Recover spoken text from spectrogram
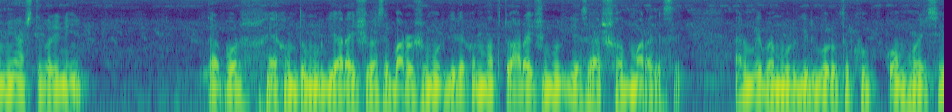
আমি আসতে পারিনি। তারপর এখন তো মুরগি আড়াইশো আছে, বারোশো মুরগির এখন মাত্র আড়াইশো মুরগি আছে আর সব মারা গেছে। আর এবার মুরগির গরু তো খুব কম হয়েছে,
